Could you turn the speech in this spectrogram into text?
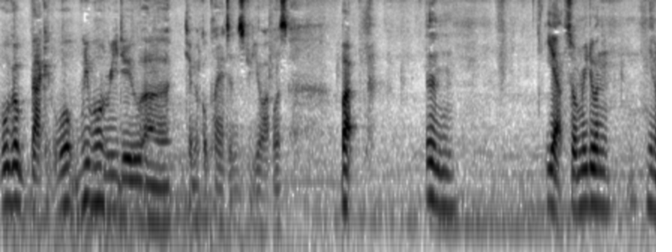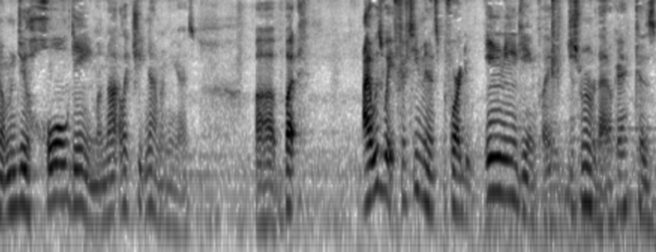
we'll go back. We'll we will redo uh, Chemical Plant and Studiopolis, but um, yeah. So I'm redoing. You know, I'm gonna do the whole game. I'm not like cheating out on you guys. Uh, but I always wait 15 minutes before I do any gameplay. Just remember that, okay? Because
